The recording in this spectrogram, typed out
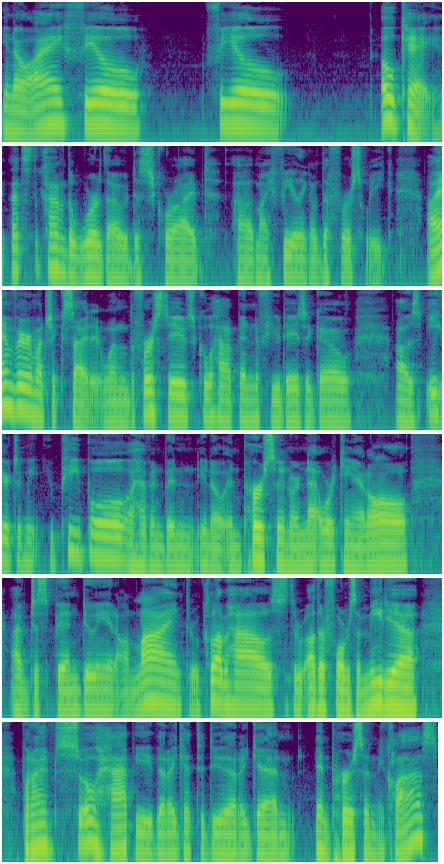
you know i feel feel okay that's the kind of the word that i would describe uh, my feeling of the first week i am very much excited when the first day of school happened a few days ago I was eager to meet new people. I haven't been, you know, in person or networking at all. I've just been doing it online through Clubhouse, through other forms of media. But I am so happy that I get to do that again in person in class.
